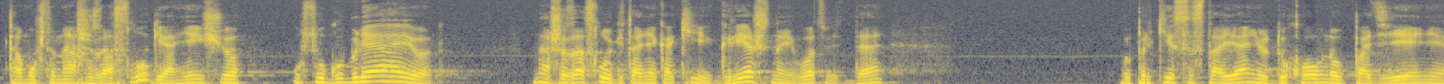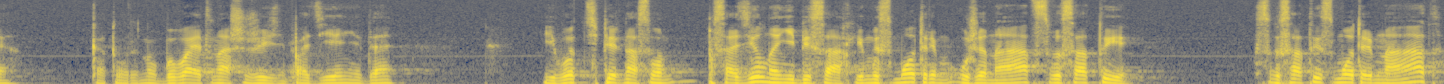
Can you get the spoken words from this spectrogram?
Потому что наши заслуги, они еще усугубляют. Наши заслуги-то они какие? Грешные, вот ведь, да? вопреки состоянию духовного падения, которое, ну, бывает в нашей жизни падение, да. И вот теперь нас Он посадил на небесах, и мы смотрим уже на ад с высоты. С высоты смотрим на ад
